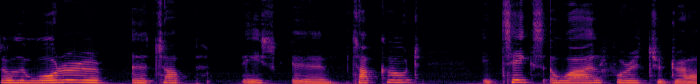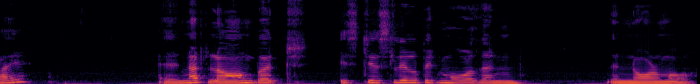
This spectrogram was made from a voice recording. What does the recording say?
So the water uh, top base uh, top coat, it takes a while for it to dry. Uh, not long, but it's just a little bit more than than normal.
